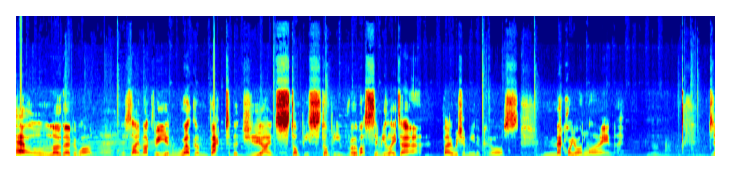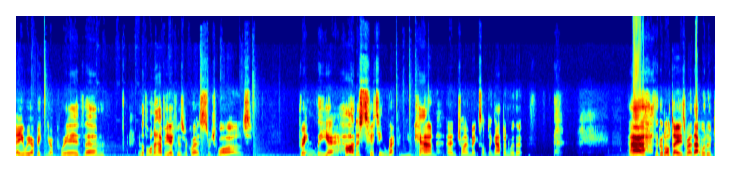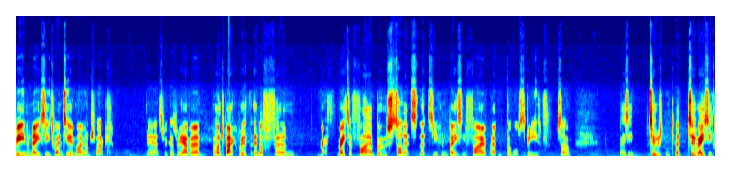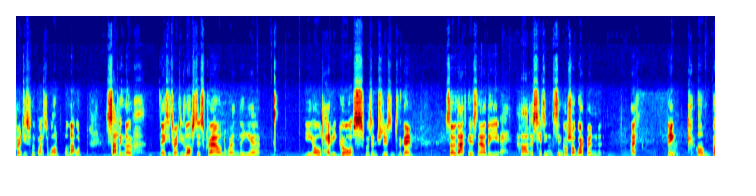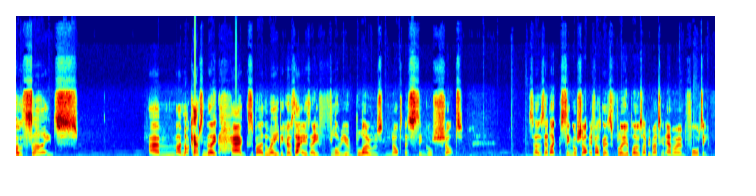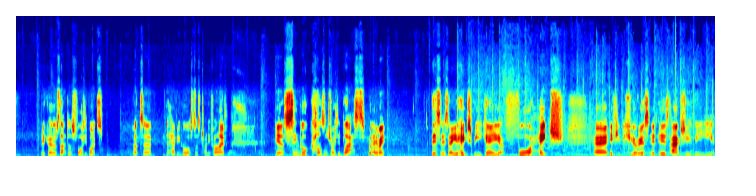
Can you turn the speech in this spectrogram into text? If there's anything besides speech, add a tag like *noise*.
Hello there everyone, this is Aiyon Mark 3 and welcome back to the giant stompy stompy robot simulator. By which I mean of course, MechWarrior Online. Hmm. Today we are picking up with um, another one of Happy Aphia's requests, which was bring the uh, hardest hitting weapon you can and try and make something happen with it. Ah, the good old days where that would have been an AC-20 in my Hunchback. Yes, because we have a, a Hunchback with enough um, rate of fire boosts on it that you can basically fire at double speed. So, basically, two, uh, two AC-20s for the price of one on that one. Sadly, though, the AC-20 lost its crown when the uh, ye old Heavy Gauss was introduced into the game. So that is now the hardest hitting single-shot weapon, I think, on both sides. Um, I'm not counting the HAGs, by the way, because that is a flurry of blows, not a single shot. So as I said, like a single shot. If I was going to flurry of blows, I'd be mounting an MRM 40, because that does 40 points. But um, the heavy gauss does 25 in a single concentrated blast. But anyway, this is a HBK 4H. Uh, if you're curious, it is actually the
